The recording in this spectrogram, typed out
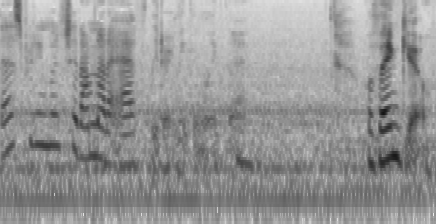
that's pretty much it. I'm not an athlete or anything like that. Well, thank you.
